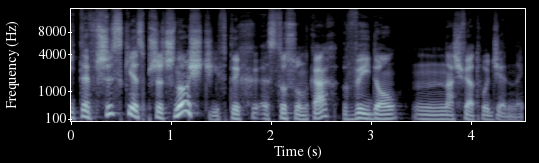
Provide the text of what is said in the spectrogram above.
i te wszystkie sprzeczności w tych stosunkach wyjdą na światło dzienne.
